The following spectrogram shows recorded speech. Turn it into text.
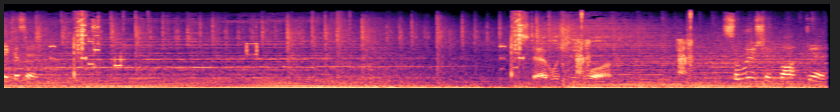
take us in. Establishing lock. Solution locked in.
